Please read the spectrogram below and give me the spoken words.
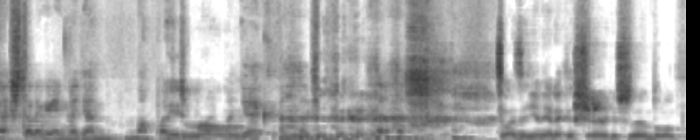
este legény legyen nappal is, Na. mondják. szóval ez egy ilyen érdekes, érdekes dolog.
